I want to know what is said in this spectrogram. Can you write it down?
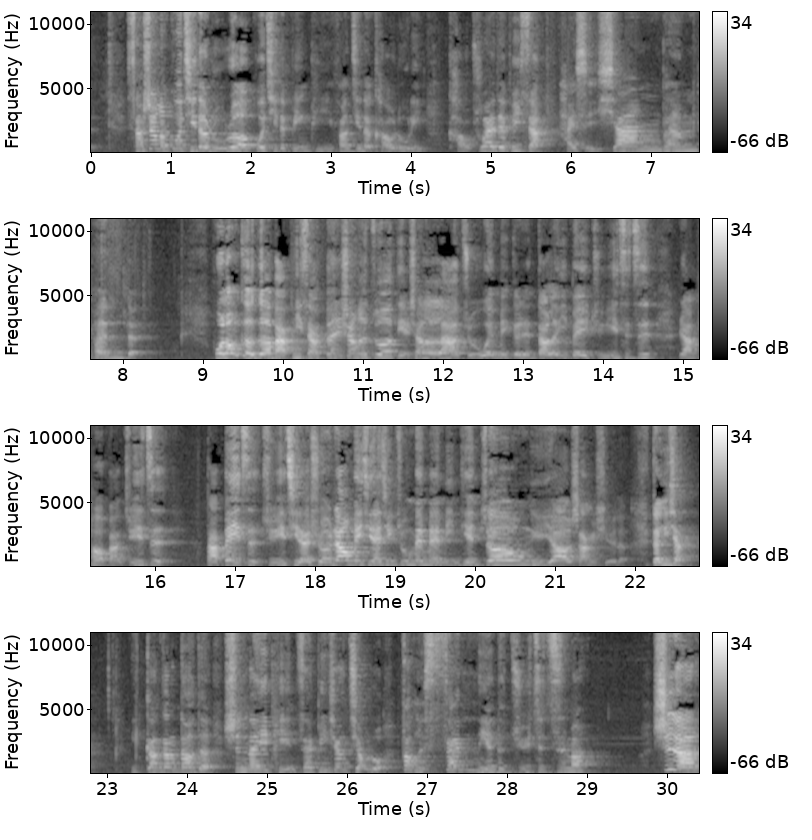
撒上了过期的乳酪、过期的饼皮，放进了烤炉里，烤出来的披萨还是香喷喷的。火龙哥哥把披萨端上了桌，点上了蜡烛，为每个人倒了一杯橘子汁，然后把橘子把杯子举起来说：“让我们一起来庆祝妹妹明天终于要上学了。”等一下，你刚刚倒的是那一瓶在冰箱角落放了三年的橘子汁吗？是啊，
